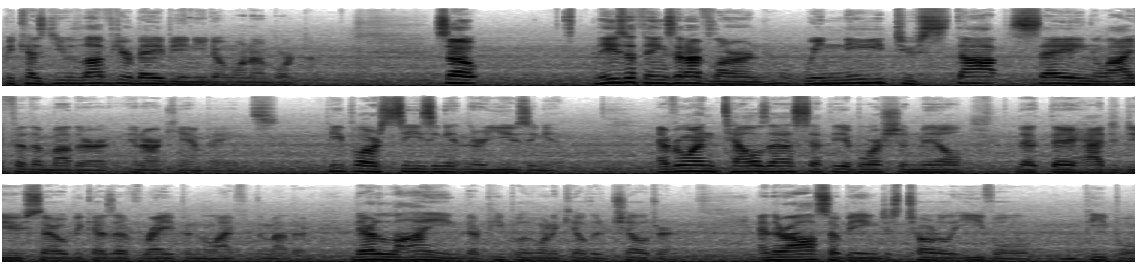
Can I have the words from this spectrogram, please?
because you love your baby and you don't want to abort them. So, these are things that I've learned. We need to stop saying life of the mother in our campaigns. People are seizing it and they're using it. Everyone tells us at the abortion mill that they had to do so because of rape and the life of the mother. They're lying. They're people who want to kill their children. And they're also being just totally evil people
